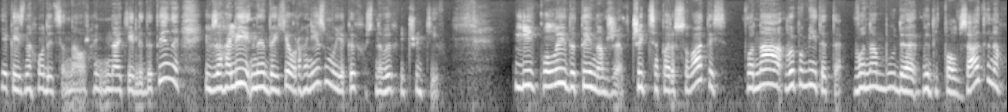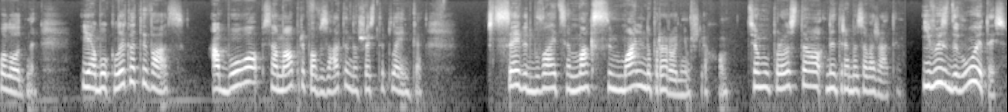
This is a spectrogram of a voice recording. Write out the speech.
який знаходиться на органі... на тілі дитини, і взагалі не дає організму якихось нових відчуттів. І коли дитина вже вчиться пересуватись, вона, ви помітите, вона буде відповзати на холодне і або кликати вас, або сама приповзати на щось тепленьке все відбувається максимально природнім шляхом. Цьому просто не треба заважати. І ви здивуєтесь,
